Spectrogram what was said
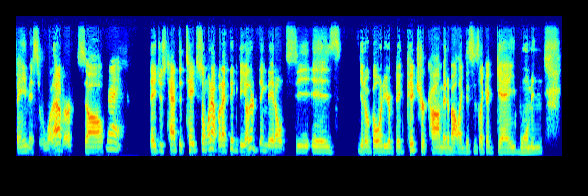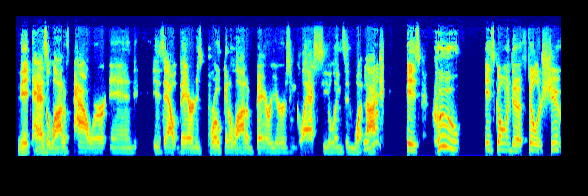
famous or whatever. So right they just have to take someone out. But I think the other thing they don't see is, you know, going to your big picture comment about like this is like a gay woman that has a lot of power and is out there and has broken a lot of barriers and glass ceilings and whatnot. Is who is going to fill her shoes?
